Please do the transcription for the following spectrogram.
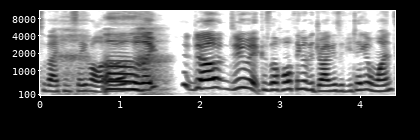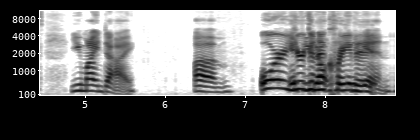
so that I can save all of them, I like, don't do it because the whole thing with the drug is if you take it once, you might die. Um, or you're you gonna crave it. it again.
